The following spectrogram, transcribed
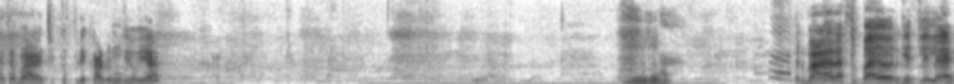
आता बाळाचे कपडे काढून घेऊया. तर बाळाला असं पायावर घेतलेलं आहे.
